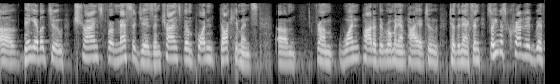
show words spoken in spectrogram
of being able to transfer messages and transfer important documents um, from one part of the Roman Empire to, to the next. And so he was credited with,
